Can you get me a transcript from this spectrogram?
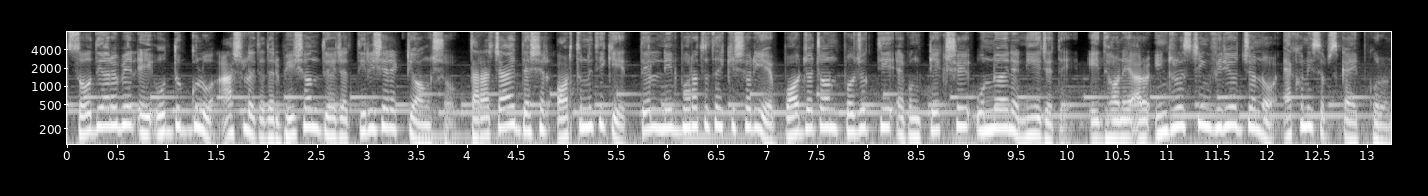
সৌদি আরবের এই উদ্যোগগুলো আসলে তাদের ভীষণ দুই হাজার একটি অংশ। তারা চায় দেশের অর্থনীতিকে তেল নির্ভরতা থেকে সরিয়ে পর্যটন, প্রযুক্তি এবং টেকসই উন্নয়নে নিয়ে যেতে। এই ধরনের আরও ইন্টারেস্টিং ভিডিওর জন্য এখনই সাবস্ক্রাইব করুন।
